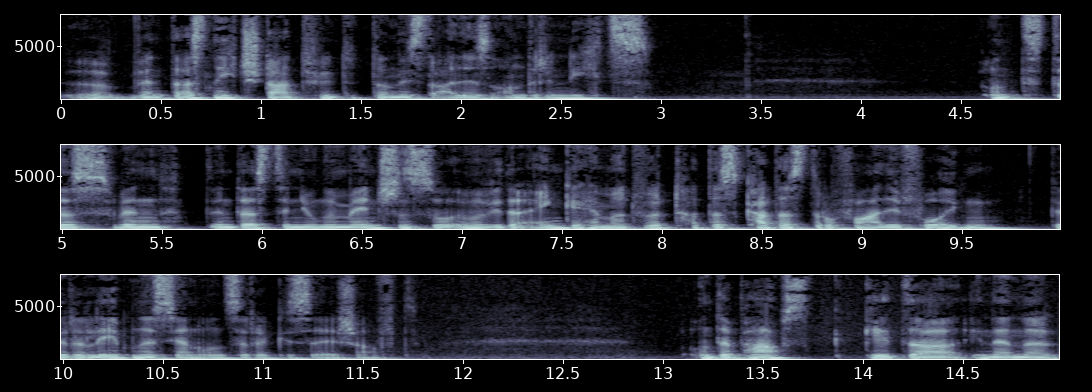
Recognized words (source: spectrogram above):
wenn das nicht stattfindet, dann ist alles andere nichts. Und das, wenn, wenn das den jungen Menschen so immer wieder eingehämmert wird, hat das katastrophale Folgen. Wir erleben es ja in unserer Gesellschaft. Und der Papst geht da in einer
